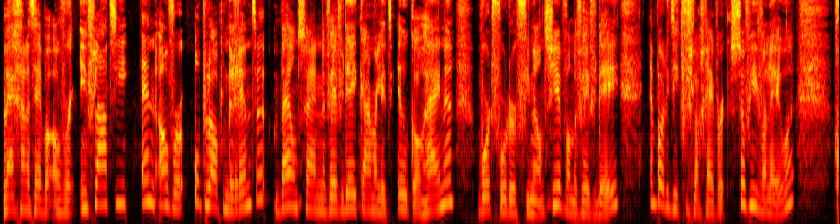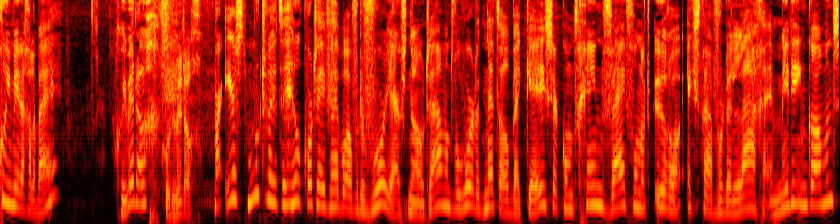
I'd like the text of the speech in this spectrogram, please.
Wij gaan het hebben over inflatie en over oplopende rente. Bij ons zijn VVD-Kamerlid Ilko Heijnen, woordvoerder Financiën van de VVD... en politiek verslaggever Sophie van Leeuwen. Goedemiddag allebei. Goedemiddag. Goedemiddag. Maar eerst moeten we het heel kort even hebben over de voorjaarsnota. Want we hoorden het net al bij Kees. Er komt geen 500 euro extra voor de lage en middeninkomens.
